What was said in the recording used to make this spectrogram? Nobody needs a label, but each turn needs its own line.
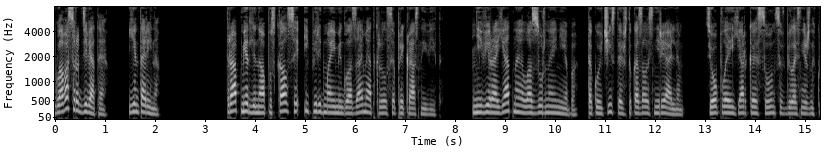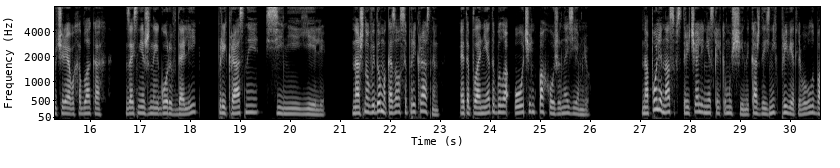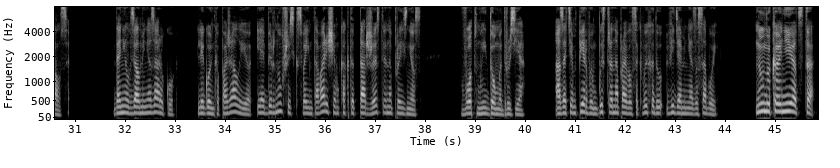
Глава 49. Янтарина. Трап медленно опускался, и перед моими глазами открылся прекрасный вид. Невероятное лазурное небо, такое чистое, что казалось нереальным. Теплое яркое солнце в белоснежных кучерявых облаках, заснеженные горы вдали, прекрасные синие ели. Наш новый дом оказался прекрасным. Эта планета была очень похожа на Землю. На поле нас встречали несколько мужчин, и каждый из них приветливо улыбался. Данил взял меня за руку, легонько пожал ее и, обернувшись к своим товарищам, как-то торжественно произнес: «Вот мы и дома, друзья!» А затем первым быстро направился к выходу, ведя меня за собой. «Ну, наконец-то!»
